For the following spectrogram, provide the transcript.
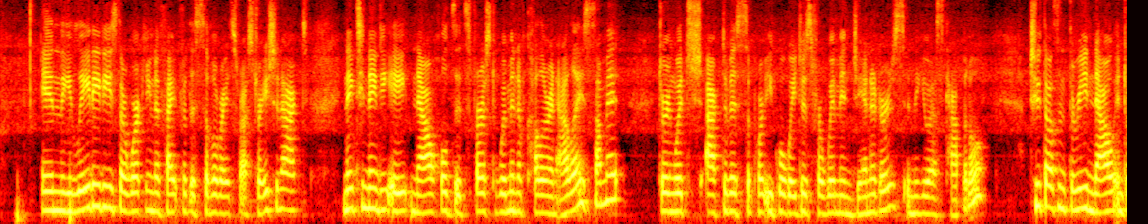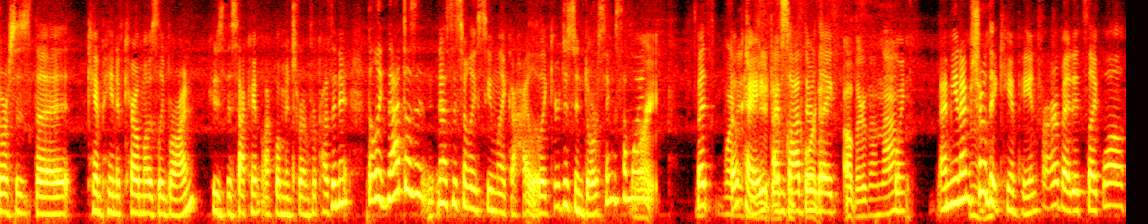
In the late 80s, they're working to fight for the Civil Rights Restoration Act. 1998 now holds its first Women of Color and Allies Summit, during which activists support equal wages for women janitors in the U.S. Capitol. 2003 now endorses the campaign of Carol Moseley Braun, who's the second black woman to run for president. But like that doesn't necessarily seem like a highlight. Like you're just endorsing someone. Right. But What okay, I'm glad they're like other than that. point. I mean, I'm sure Mhm. they campaigned for her, but it's like, well,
